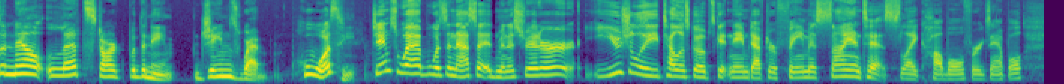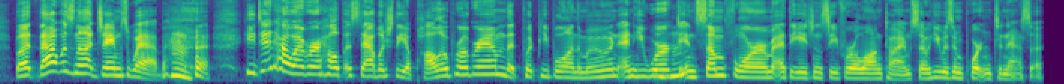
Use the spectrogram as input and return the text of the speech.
So, Nell, let's start with the name James Webb. Who was he? James Webb was a NASA administrator. Usually, telescopes get named after famous scientists, like Hubble, for example, but that was not James Webb. Hmm. he did, however, help establish the Apollo program that put people on the moon, and he worked mm-hmm. in some form at the agency for a long time, so he was important to NASA.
